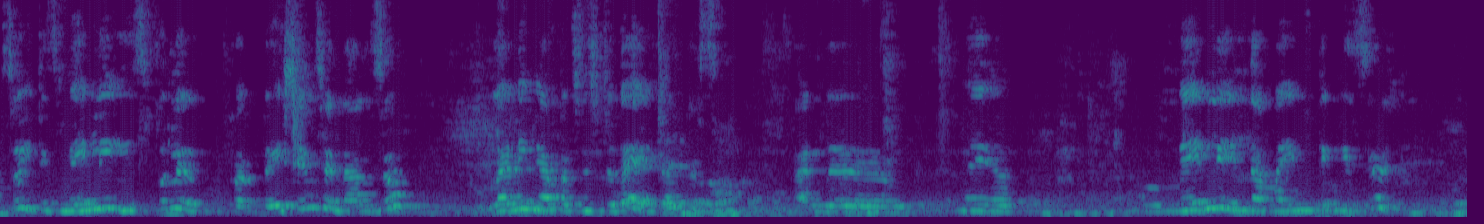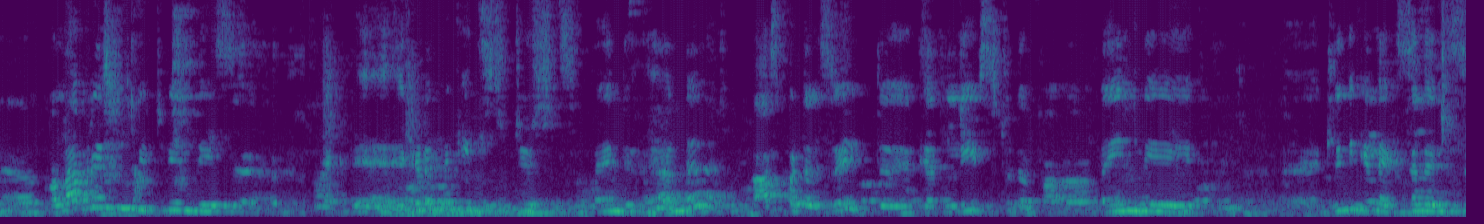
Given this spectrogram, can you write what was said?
So it is mainly useful uh, for patients and also learning opportunities to mainly the main thing is uh, collaboration between these uh, academic institutions and hospitals. It uh, can leads to the uh, mainly uh, clinical excellence,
